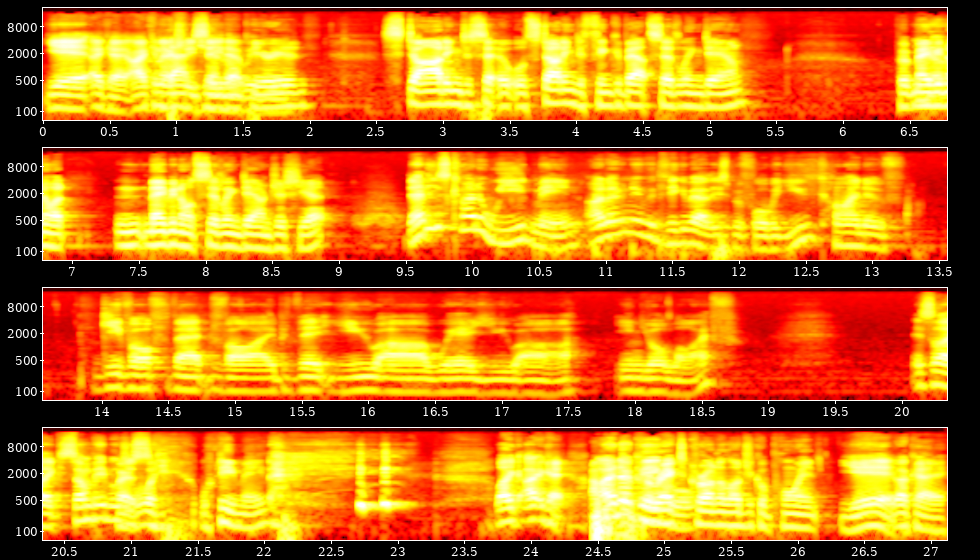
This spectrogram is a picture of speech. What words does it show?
Yeah, okay, I can actually that see that you. period, starting to set, well, starting to think about settling down, but maybe know- not, n- maybe not settling down just yet. That is kind of weird, man. I don't even think about this before, but you kind of give off that vibe that you are where you are in your life. It's like some people Wait, just what, what do you mean? like okay. I'm I know the correct people. chronological point. yeah. Okay,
